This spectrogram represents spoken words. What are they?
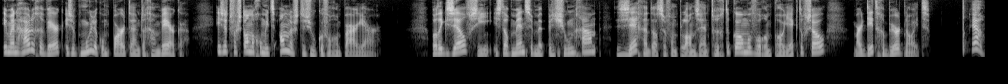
In mijn huidige werk is het moeilijk om parttime te gaan werken. Is het verstandig om iets anders te zoeken voor een paar jaar? Wat ik zelf zie is dat mensen met pensioen gaan zeggen dat ze van plan zijn terug te komen voor een project of zo, maar dit gebeurt nooit. Ja.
